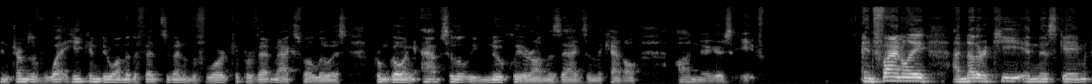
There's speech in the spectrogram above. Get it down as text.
in terms of what he can do on the defensive end of the floor to prevent Maxwell Lewis from going absolutely nuclear on the Zags in the kennel on New Year's Eve. And finally, another key in this game,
